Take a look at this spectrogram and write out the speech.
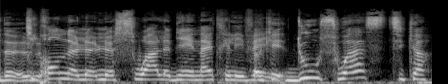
de qui prône le, le soi, le bien-être et l'éveil. OK, d'où swastika.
